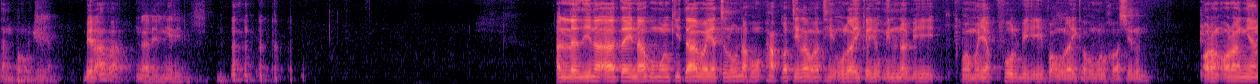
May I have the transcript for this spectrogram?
tanpa ujian. Biar apa? Enggak ada yang ngiri. Alladzina atainahumul kitaba yatlunahu haqqa tilawatihi ulaika yu'minuna bihi wa may bihi fa ulaika humul khasirun. Orang-orang yang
